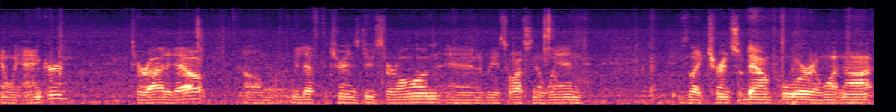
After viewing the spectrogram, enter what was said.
and we anchored to ride it out. Um, we left the transducer on, and we was watching the wind. It was like torrential downpour and whatnot.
